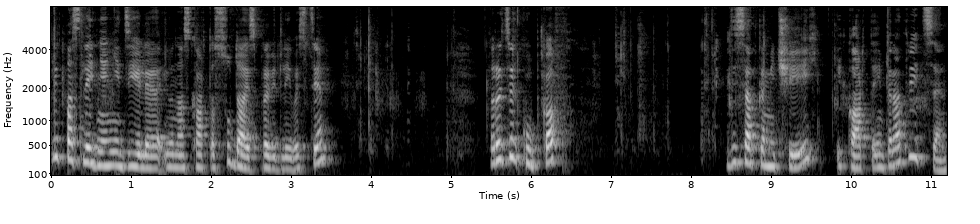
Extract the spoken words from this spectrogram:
Предпоследняя неделя, и у нас карта суда и справедливости. Рыцарь кубков, десятка мечей и карта императрицы.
